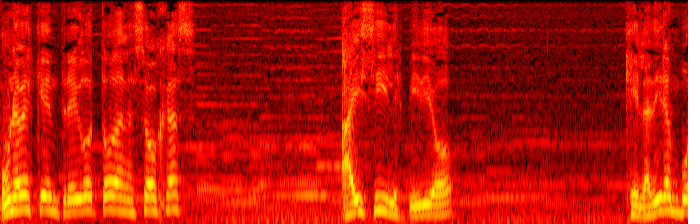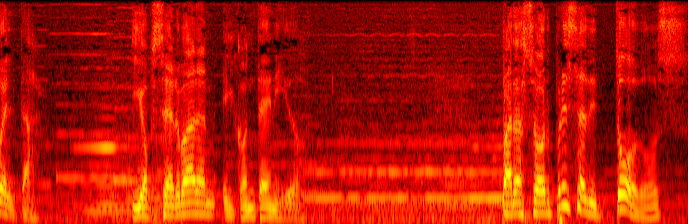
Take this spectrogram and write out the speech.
Una vez que entregó todas las hojas, ahí sí les pidió que la dieran vuelta y observaran el contenido. Para sorpresa de todos,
